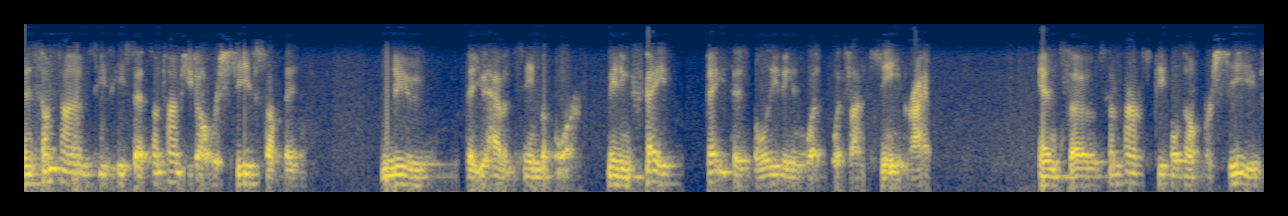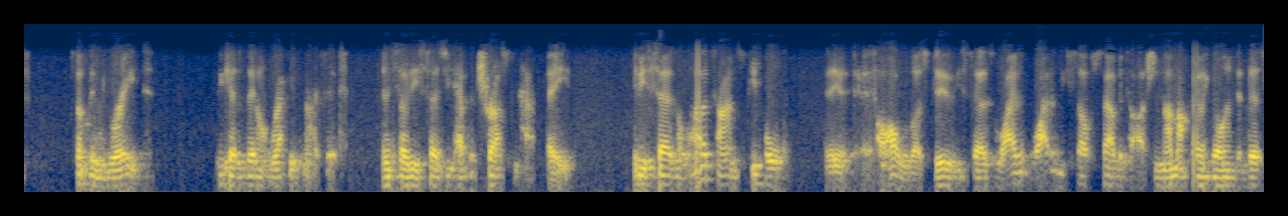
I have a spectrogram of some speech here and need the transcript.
and sometimes he, he said sometimes you don't receive something new that you haven't seen before. Meaning faith faith is believing in what, what's unseen, right? And so sometimes people don't receive something great because they don't recognize it. And so he says you have to trust and have faith. And he says a lot of times people, they, all of us do. He says, why why do we self sabotage? And I'm not going to go into this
